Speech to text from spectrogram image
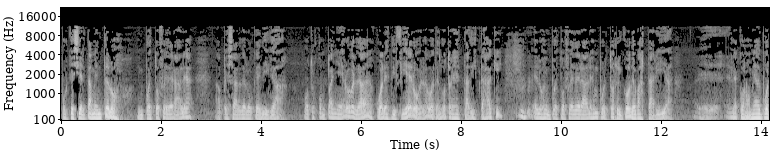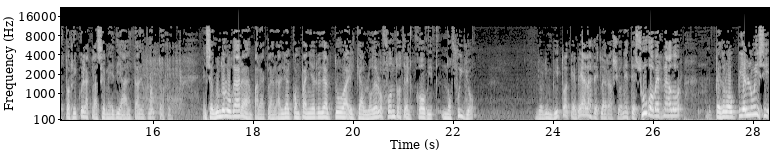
porque ciertamente los impuestos federales, a pesar de lo que diga otros compañeros, ¿verdad? Los cuales difiero, ¿verdad? Porque tengo tres estadistas aquí. Eh, los impuestos federales en Puerto Rico devastaría eh, la economía de Puerto Rico y la clase media alta de Puerto Rico. En segundo lugar, para aclararle al compañero Igartúa, el que habló de los fondos del COVID no fui yo. Yo le invito a que vea las declaraciones de su gobernador, Pedro Pierluisi,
